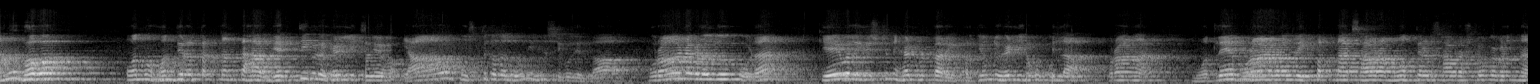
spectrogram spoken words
ಅನುಭವವನ್ನು ಹೊಂದಿರತಕ್ಕಂತಹ ವ್ಯಕ್ತಿಗಳು ಹೇಳಲಿಕ್ಕೆ ಯಾವ ಪುಸ್ತಕದಲ್ಲೂ ನಿಮಗೆ ಸಿಗುವುದಿಲ್ಲ. ಪುರಾಣಗಳಲ್ಲೂ ಕೂಡ ಕೇವಲ ಇದಿಷ್ಟನ್ನು ಹೇಳ್ಬಿಡ್ತಾರೆ. ಪ್ರತಿಯೊಂದು ಹೇಳಲಿಕ್ಕೆ ಇಲ್ಲ. ಪುರಾಣ, ಮೊದಲೇ ಪುರಾಣಗಳಲ್ಲಿ ಇಪ್ಪತ್ನಾಲ್ಕು ಸಾವಿರ, ಮೂವತ್ತೆರಡು ಸಾವಿರ ಶ್ಲೋಕಗಳನ್ನ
